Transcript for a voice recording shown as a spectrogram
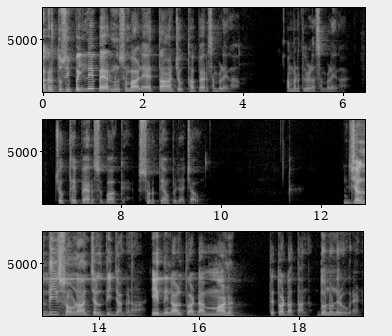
ਅਗਰ ਤੁਸੀਂ ਪਹਿਲੇ ਪੈਰ ਨੂੰ ਸੰਭਾਲਿਆ ਤਾਂ ਚੌਥਾ ਪੈਰ ਸੰਭਲੇਗਾ। ਅੰਮ੍ਰਿਤ ਵੇਲਾ ਸੰਭਲੇਗਾ। ਚੌਥੇ ਪੈਰ ਸੁਬਾ ਕੇ ਸੁਰਤਿਆਂ ਉਪਜਾ ਚਾਓ। ਜਲਦੀ ਸੌਣਾ, ਜਲਦੀ ਜਾਗਣਾ, ਇਹਦੇ ਨਾਲ ਤੁਹਾਡਾ ਮਨ ਤੇ ਤੁਹਾਡਾ ਤਨ ਦੋਨੋਂ ਨਿਰੋਗ ਰਹਿਣਗੇ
